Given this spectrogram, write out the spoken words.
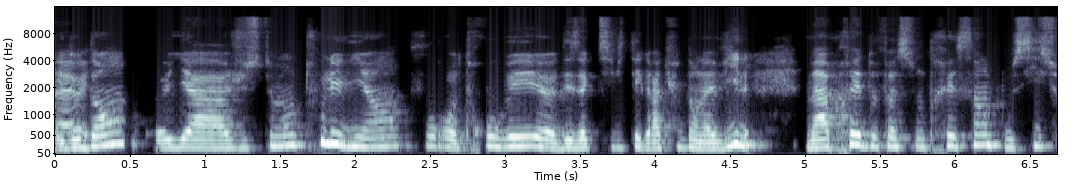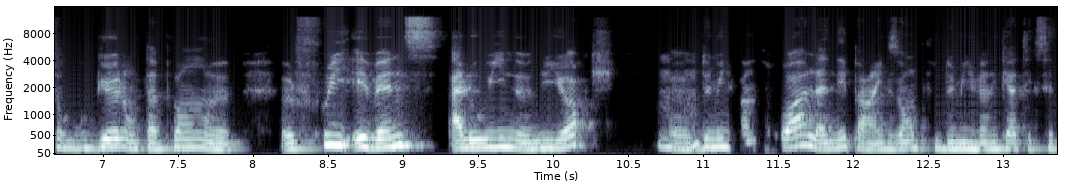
Et ah dedans, euh, il y a justement tous les liens pour trouver des activités gratuites dans la ville. Mais après, de façon très simple aussi sur Google en tapant Free Events Halloween New York. 2023, euh, mhm. l'année par exemple, ou 2024, etc.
